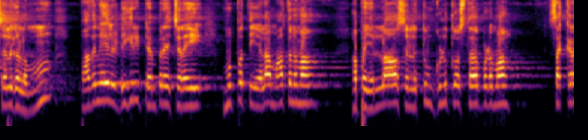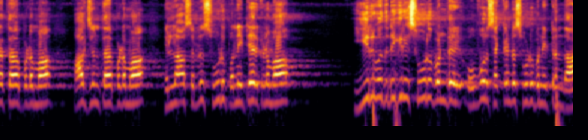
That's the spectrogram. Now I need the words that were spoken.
செல்களும் பதினேழு டிகிரி டெம்பரேச்சரை முப்பத்தி ஏழாக மாற்றணுமா அப்போ எல்லா செல்லுக்கும் குளுக்கோஸ் தேவைப்படுமா? சர்க்கரை தேவைப்படுமா? ஆக்சிஜன் தேவைப்படுமா? எல்லா செல்லும் சூடு பண்ணிகிட்டே இருக்கணுமா? இருபது டிகிரி சூடு பண்ணி ஒவ்வொரு செகண்டும் சூடு பண்ணிட்டு இருந்தா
